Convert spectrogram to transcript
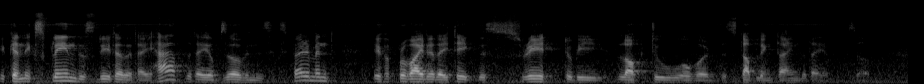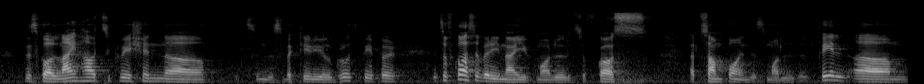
you can explain this data that I have that I observe in this experiment if provided I take this rate to be log 2 over this doubling time that I have observed. This is called Neidhardt's equation. Uh, it's in this bacterial growth paper. It's of course a very naive model. It's of course at some point this model will fail. Um,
